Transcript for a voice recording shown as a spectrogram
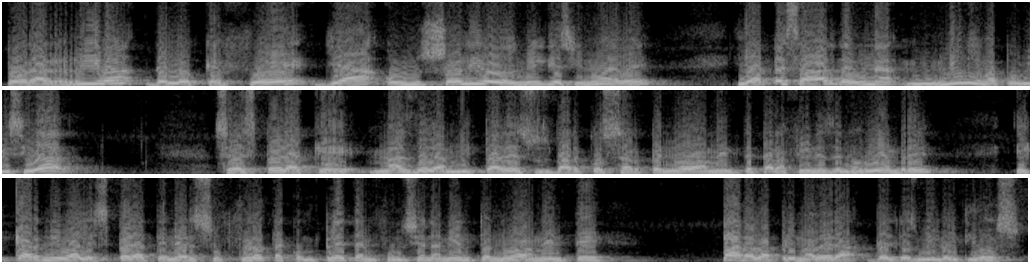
por arriba de lo que fue ya un sólido 2019 y a pesar de una mínima publicidad. Se espera que más de la mitad de sus barcos zarpen nuevamente para fines de noviembre y Carnival espera tener su flota completa en funcionamiento nuevamente para la primavera del 2022.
